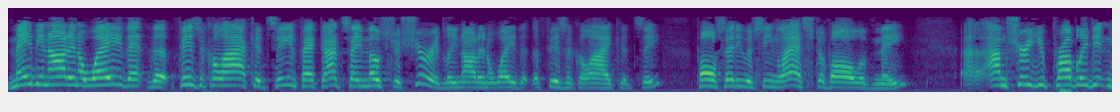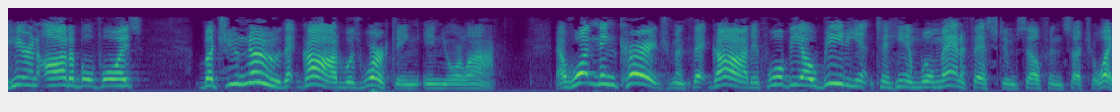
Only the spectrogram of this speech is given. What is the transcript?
Maybe not in a way that the physical eye could see. In fact, I'd say most assuredly not in a way that the physical eye could see. Paul said he was seen last of all of me. Uh, I'm sure you probably didn't hear an audible voice, but you knew that God was working in your life. Now, what an encouragement that God, if we'll be obedient to Him, will manifest Himself in such a way.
